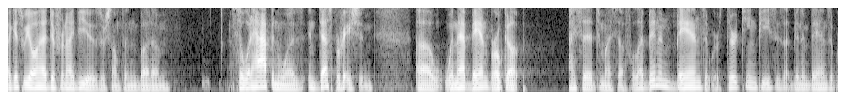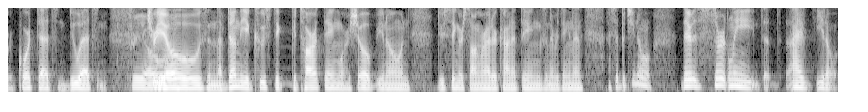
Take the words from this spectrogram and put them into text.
I guess we all had different ideas or something. But um, so what happened was in desperation, uh, when that band broke up, I said to myself, "Well, I've been in bands that were 13 pieces. I've been in bands that were quartets and duets and Trio. trios, and I've done the acoustic guitar thing where I show up, you know, and do singer songwriter kind of things and everything. And then I said, but you know, there's certainly I, you know,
